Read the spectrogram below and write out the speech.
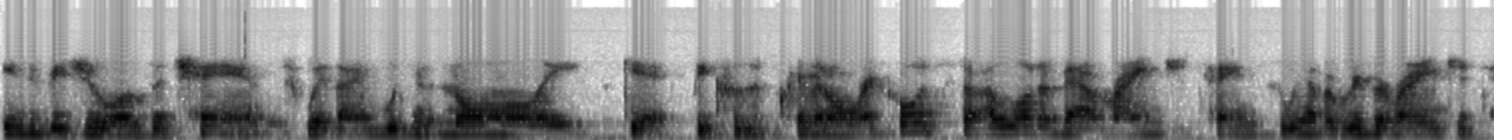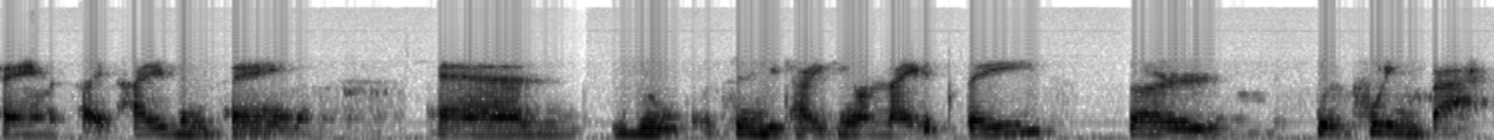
individuals a chance where they wouldn't normally get because of criminal records. So a lot of our ranger teams, so we have a river ranger team, a safe haven team, and we'll soon be taking on native bees. So we're putting back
